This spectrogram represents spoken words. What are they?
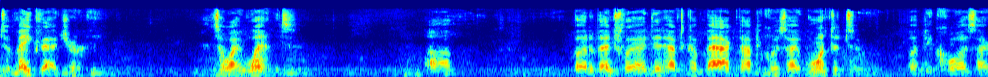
to make that journey. And So I went. Um, but eventually I did have to come back, not because I wanted to, but because I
